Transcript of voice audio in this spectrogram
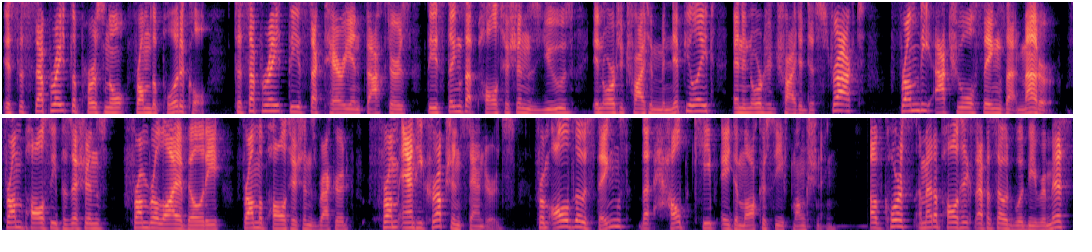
is to separate the personal from the political, to separate these sectarian factors, these things that politicians use in order to try to manipulate and in order to try to distract from the actual things that matter, from policy positions, from reliability, from a politician's record, from anti corruption standards, from all of those things that help keep a democracy functioning. Of course, a metapolitics episode would be remiss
